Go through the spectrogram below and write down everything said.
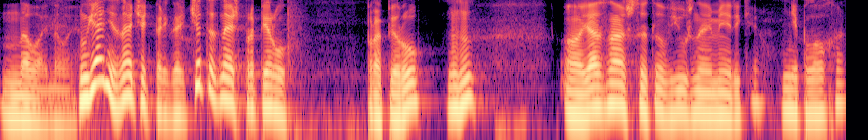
Давай, давай. Ну, я не знаю, что теперь говорить. Что ты знаешь про Перу? Про Перу? Угу. Я знаю, что это в Южной Америке. Неплохо.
